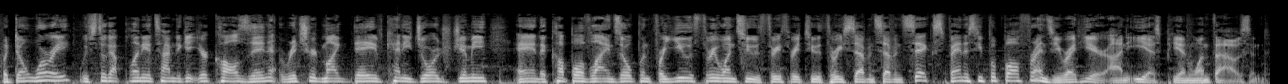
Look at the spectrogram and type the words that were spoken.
But don't worry, we've still got plenty of time to get your calls in. Richard, Mike, Dave, Kenny, George, Jimmy, and a couple of lines open for you 312 332 3776. Fantasy Football Frenzy right here on ESPN 1000.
